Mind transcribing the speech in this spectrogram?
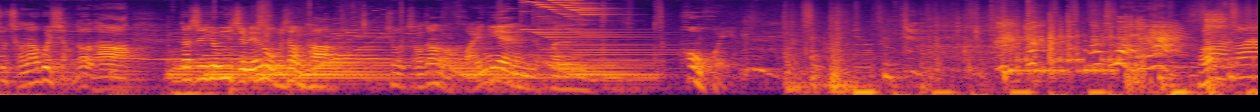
就常常会想到他，但是又一直联络不上他，就常常很怀念，很后悔。拿出来了啦！啊？怎么啦？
